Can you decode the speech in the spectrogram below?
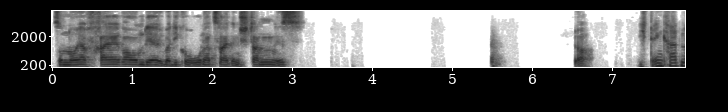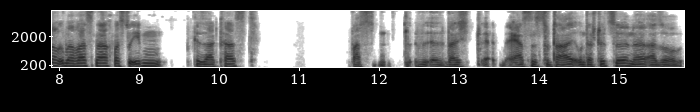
so ein neuer Freiraum, der über die Corona-Zeit entstanden ist. Ja. Ich denke gerade noch über was nach, was du eben gesagt hast, was, was ich erstens total unterstütze. Ne? Also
